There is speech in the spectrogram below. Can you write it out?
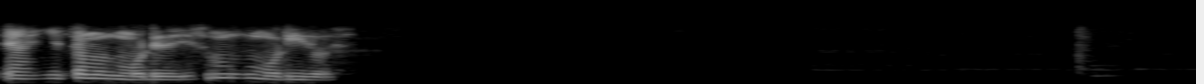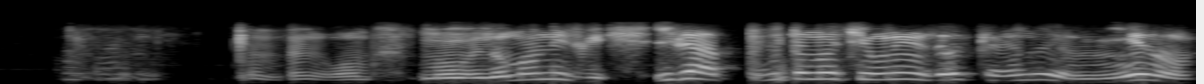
Ya, ya estamos moridos, ya estamos moridos. No mames, güey. Y la puta noche uno nos estamos cagando del miedo.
